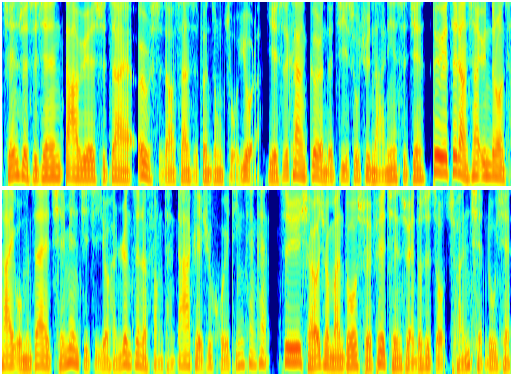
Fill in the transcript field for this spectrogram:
潜水时间大约是在二十到三十分钟左右了，也是看个人的技术去拿捏时间。对于这两项运动的差异，我们在前面几集有很认真的访谈，大家可以去回听看看。至于小琉球蛮多水肺潜水。都是走船潜路线，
